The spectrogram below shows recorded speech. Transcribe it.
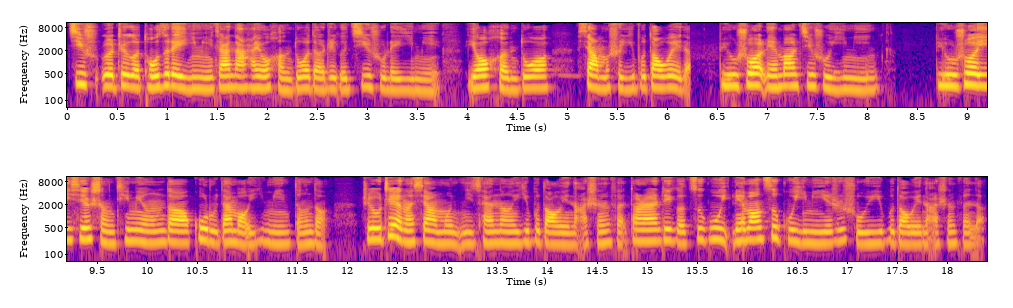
技术呃这个投资类移民，加拿大还有很多的这个技术类移民，也有很多项目是一步到位的。比如说联邦技术移民，比如说一些省提名的雇主担保移民等等。只有这样的项目，你才能一步到位拿身份。当然，这个自雇联邦自雇移民也是属于一步到位拿身份的。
